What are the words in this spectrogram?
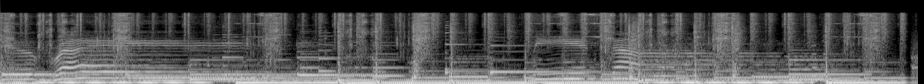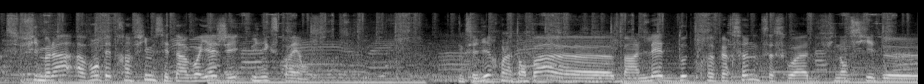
to break film-là, avant d'être un film, c'était un voyage et une expérience. Donc c'est-à-dire qu'on n'attend pas euh, ben, l'aide d'autres personnes, que ce soit des financiers de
